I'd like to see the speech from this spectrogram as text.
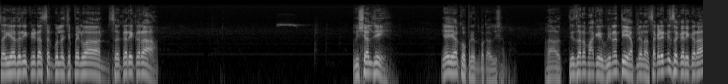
सह्याद्री क्रीडा संकुलाचे पैलवान सहकार्य करा. विशालजी या या कोपऱ्यात बघा विशाल. हा ते जरा मागे विनंती आहे आपल्याला. सगळ्यांनी सहकार्य करा.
